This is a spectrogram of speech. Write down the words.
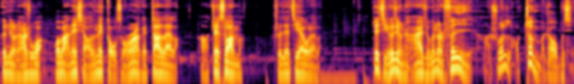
跟警察说：“我把那小子那狗怂啊给粘来了啊，这算吗？”直接接过来了。这几个警察呀就跟那分析啊，说老这么着不行，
